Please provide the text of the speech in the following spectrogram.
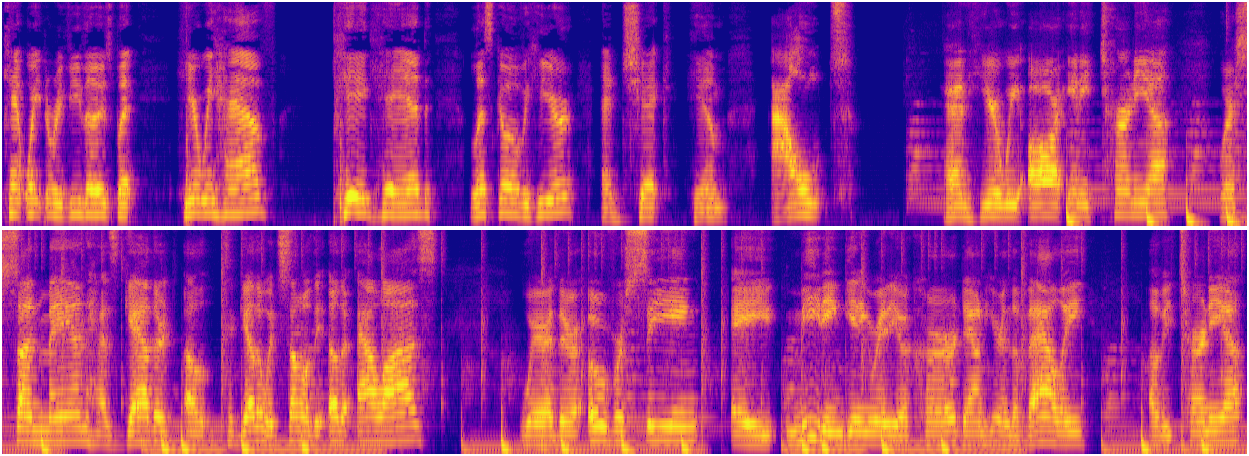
Can't wait to review those. But here we have Pighead. Let's go over here and check him out. And here we are in Eternia where Sunman has gathered uh, together with some of the other allies, where they're overseeing a meeting getting ready to occur down here in the valley of Eternia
